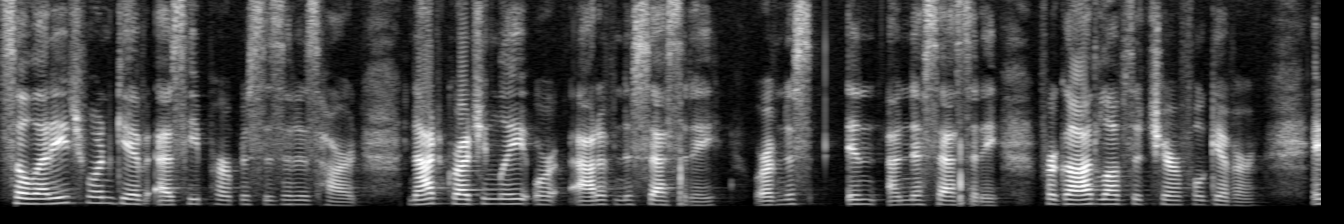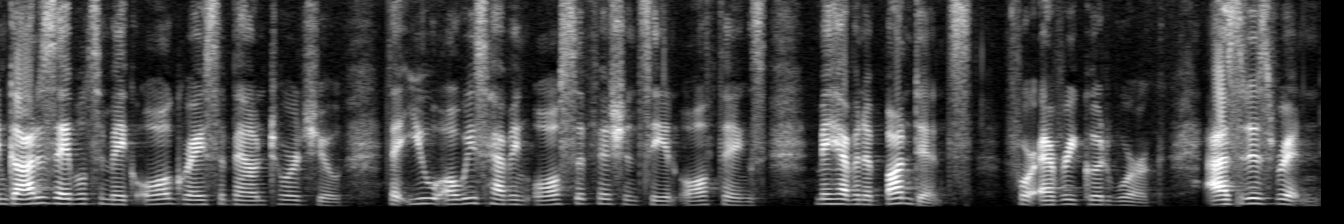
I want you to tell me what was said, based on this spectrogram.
So let each one give as he purposes in his heart, not grudgingly or out of necessity or of in a necessity, for God loves a cheerful giver. And God is able to make all grace abound towards you, that you, always having all sufficiency in all things, may have an abundance for every good work. As it is written,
